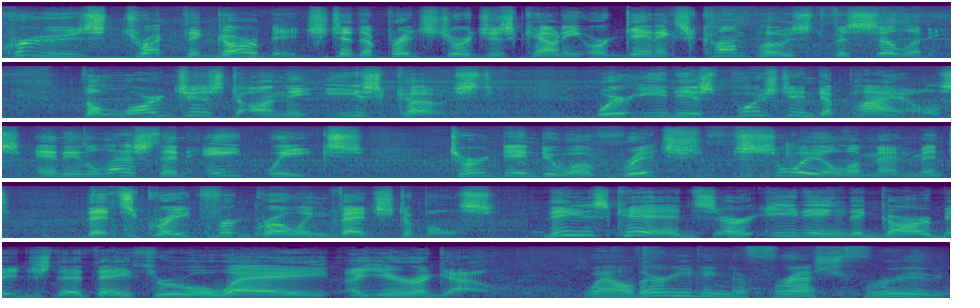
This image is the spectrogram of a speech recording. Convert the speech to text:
Crews truck the garbage to the Prince George's County Organics Compost Facility the largest on the East Coast, where it is pushed into piles and in less than eight weeks turned into a rich soil amendment that's great for growing vegetables. These kids are eating the garbage that they threw away a year ago. Well, they're eating the fresh fruit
